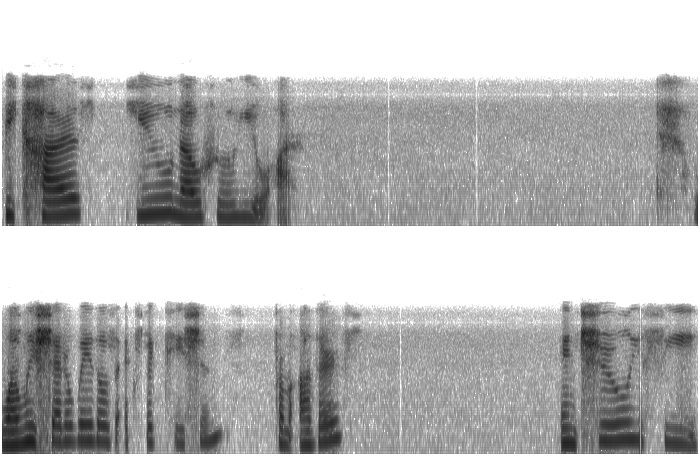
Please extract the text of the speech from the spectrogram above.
because you know who you are. When we shed away those expectations from others and truly see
